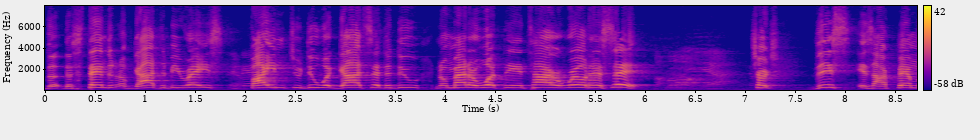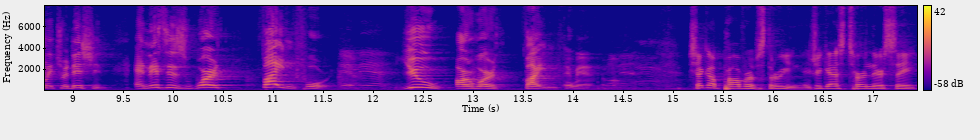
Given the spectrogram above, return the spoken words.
the, the standard of God to be raised, Amen. fighting to do what God said to do, no matter what the entire world has said. Church, this is our family tradition, and this is worth fighting for. You are worth fighting for. Amen. Check out Proverbs 3. As you guys turn there, say,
